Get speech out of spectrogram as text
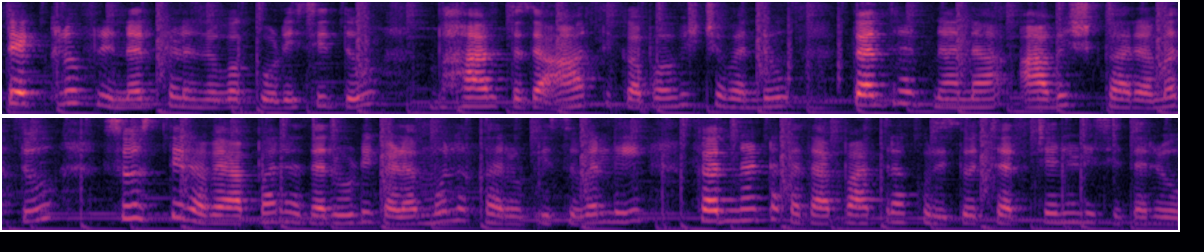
ಟೆಕ್ಲೋಫ್ರಿನರ್ಗಳನ್ನು ಒಗ್ಗೂಡಿಸಿದ್ದು, ಭಾರತದ ಆರ್ಥಿಕ ಭವಿಷ್ಯವನ್ನು ತಂತ್ರಜ್ಞಾನ, ಆವಿಷ್ಕಾರ ಮತ್ತು ಸುಸ್ಥಿರ ವ್ಯಾಪಾರದ ರೂಢಿಗಳ ಮೂಲಕ ರೂಪಿಸುವಲ್ಲಿ ಕರ್ನಾಟಕದ ಪಾತ್ರ ಕುರಿತು ಚರ್ಚೆ ನಡೆಸಿದರು.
